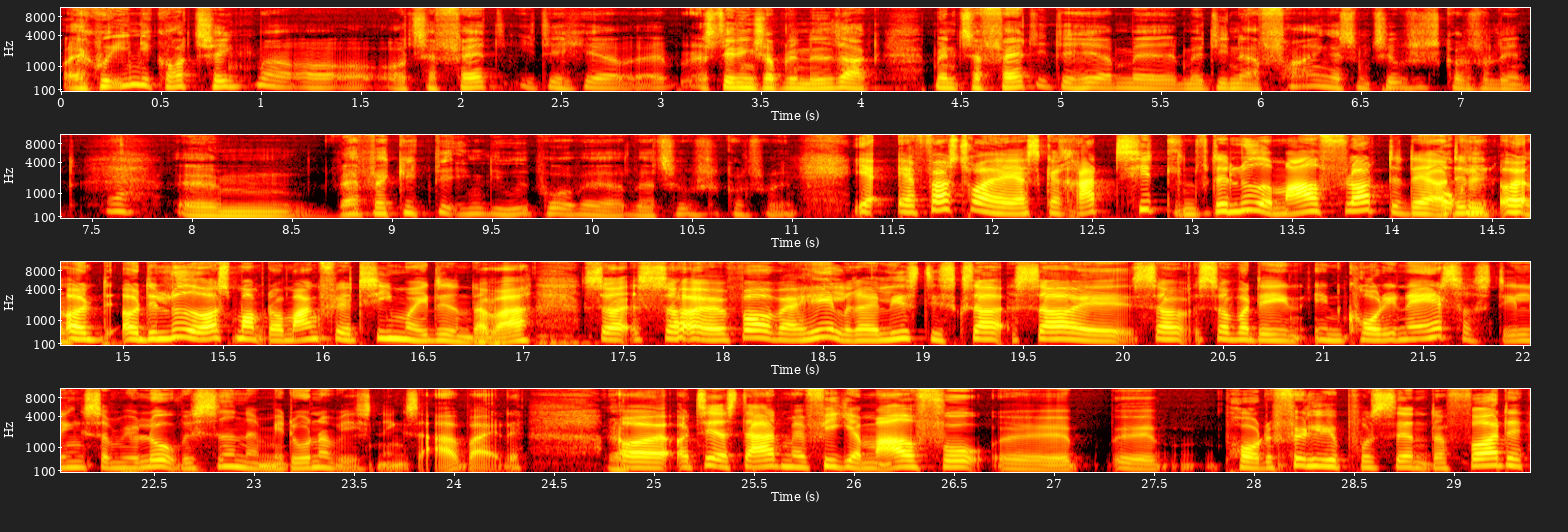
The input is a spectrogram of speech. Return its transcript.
Og jeg kunne egentlig godt tænke mig at, at, at tage fat i det her, stillingen så blev nedlagt, men tage fat i det her med, med dine erfaringer som trivselskonsulent. Ja. Øhm, hvad, hvad gik det egentlig ud på at være, være trivselskonsulent? Ja, ja, først tror jeg, at jeg skal rette titlen, for det lyder meget flot det der, okay, og, det, og, ja. og, og det lyder også som om, der var mange flere timer i det, end der ja. var. Så, så øh, for at være helt realistisk, så, så, øh, så, så var det en, en koordinatorstilling, som jo lå ved siden af mit undervisningsarbejde. Ja. Og, og til at starte med fik jeg meget få øh, øh, porteføljeprocenter for det,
